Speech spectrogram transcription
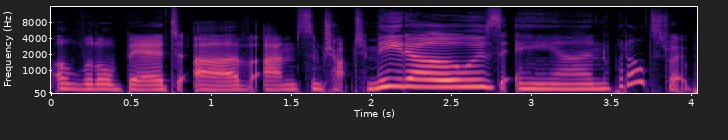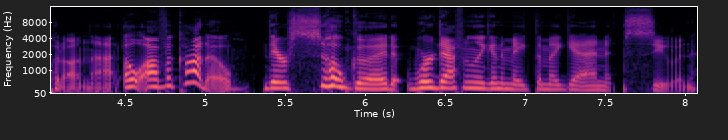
a little bit of um, some chopped tomatoes. And what else do I put on that? Oh, avocado. They're so good. We're definitely going to make them again soon.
